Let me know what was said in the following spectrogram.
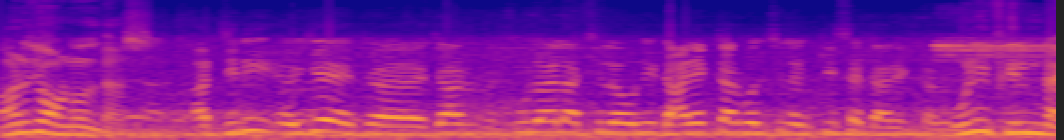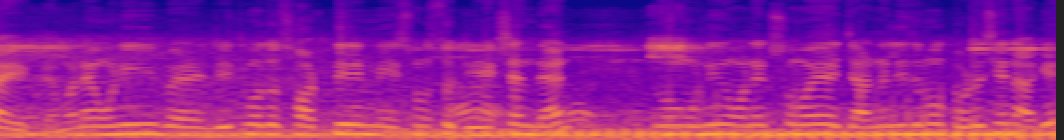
আমার হচ্ছে অনল দাস। আর যিনি ওই যে যার ফুলওয়ালা ছিল উনি ডাইরেক্টর বলছিলেন কিসের ডাইরেক্টর উনি ফিল্ম ডাইরেক্টর মানে উনি রীতিমতো শর্ট ফিল্ম এই সমস্ত ডিরেকশন দেন। এবং উনি অনেক সময় জার্নালিজমও করেছেন আগে।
